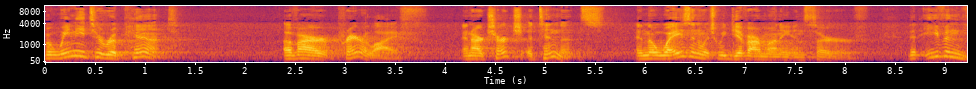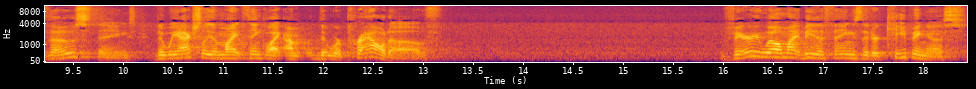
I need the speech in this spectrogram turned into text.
But we need to repent of our prayer life and our church attendance and the ways in which we give our money and serve. That even those things that we actually might think like um, that we're proud of, very well might be the things that are keeping us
